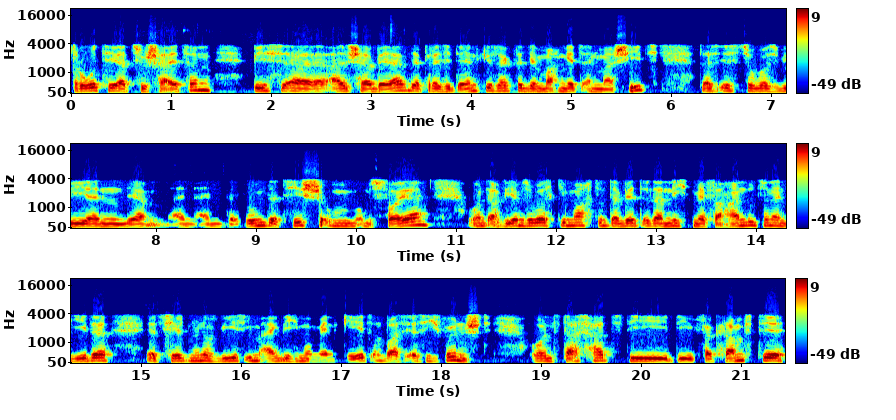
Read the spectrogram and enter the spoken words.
drohte ja zu scheitern, bis äh, Al-Shabair, der Präsident, gesagt hat, wir machen jetzt ein Maschid. Das ist sowas wie ein, ja, ein, ein runder Tisch um, ums Feuer. Und auch wir haben sowas gemacht. Und da wird dann nicht mehr verhandelt, sondern jeder erzählt nur noch, wie es ihm eigentlich im Moment geht und was er sich wünscht. Und das hat die, die verkrampfte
